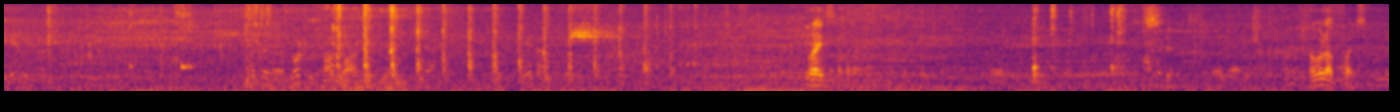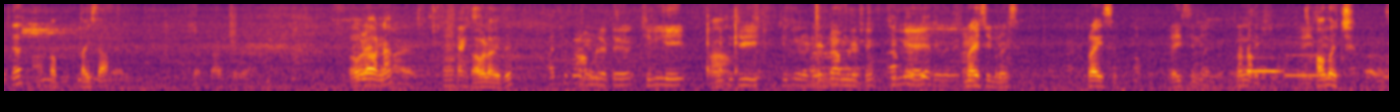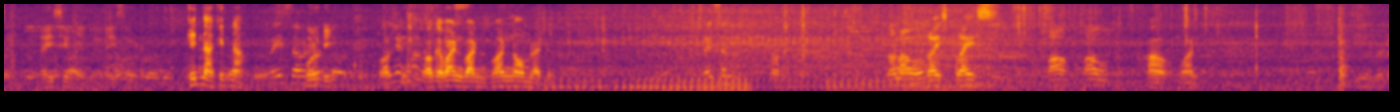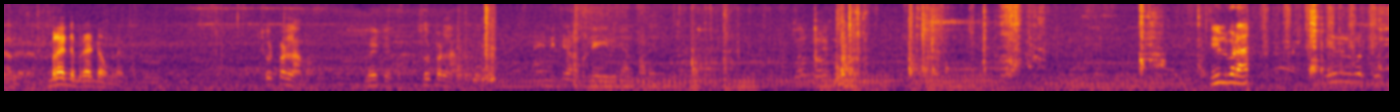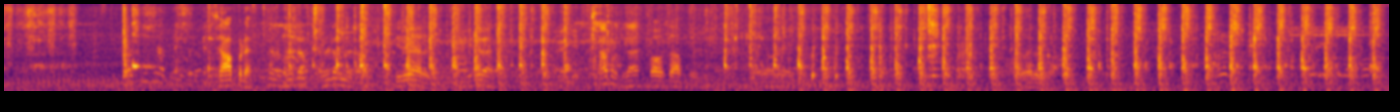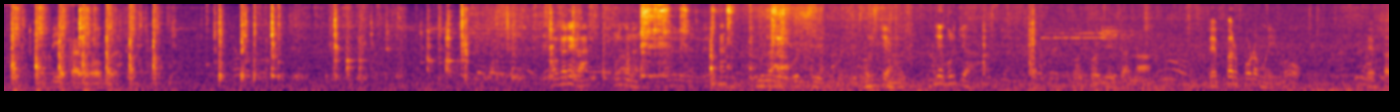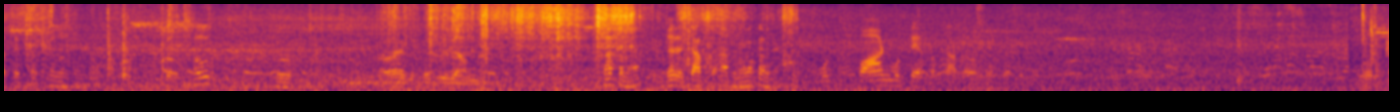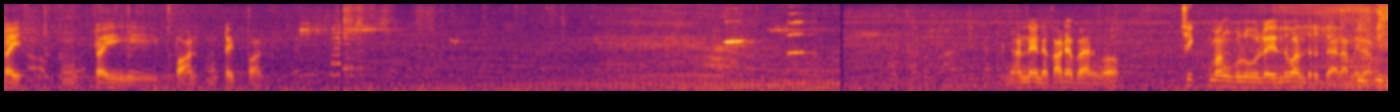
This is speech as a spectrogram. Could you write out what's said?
ப்ரைஸ் எவ்வளோ பைசா? பைசா எவ்வளோண்ணா எவ்வளோ இது? Omelette chilli red omelette chilli. Rice rice rice rice how much rice rice கிட்னா கிட்னா? Forty okay okay one one one omelette rice no no rice rice bread bread omelette shoot பண்ணலாமா? Shoot பண்ணலாம்? நீள்படா சாப்பிட. இதுதான் இருக்கு சாப்பிட்றதுக்கா? ஓ சாப்பிடுது இருக்கா அப்படியே பாருங்க omelette. ಬೇರೆಗಾ ಉಳ್ಕೊಣ ಬುರ್ಜಾ ಇದೇ ಬುರ್ಜಾ பெப்பர் போட முடியுமோ பெப்பர் பெப்பர் ಹೌದು சாப்பிட்டா வேறு சாப்பிட சாப்பிடுங்க உட்காருங்க முட் பான் முட்டை அப்போ சாப்பிட வந்து முட்டை முட்டை பான் முட்டை பான் அண்ணன் இந்த கடை பாருங்க. சிக்மங்களூர்லேருந்து வந்திருக்காரு அமைவர்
